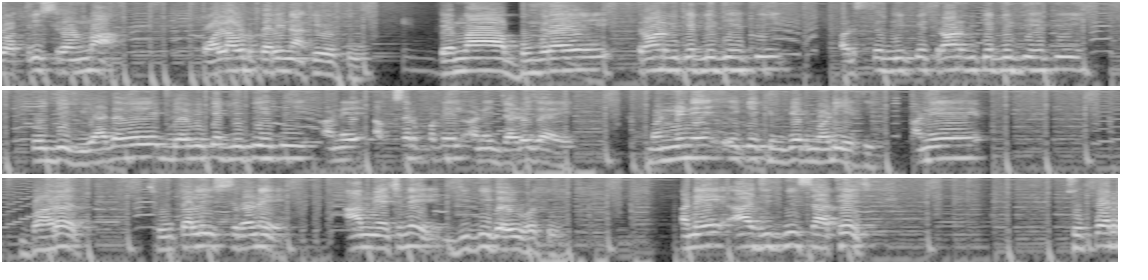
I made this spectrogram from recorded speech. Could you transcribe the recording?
ચોત્રીસ રનમાં ઓલ આઉટ કરી નાખ્યું હતું. તેમાં બુમરાહે ત્રણ વિકેટ લીધી હતી હર્ષદીપે ત્રણ વિકેટ લીધી હતી, કુલદીપ યાદવે બે વિકેટ લીધી હતી અને અક્ષર પટેલ અને જાડેજાએ બંનેને એક એક વિકેટ મળી હતી. અને ભારત સુડતાલીસ રને આ મેચને જીતી ગયું હતું. અને આ જીતની સાથે જ સુપર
